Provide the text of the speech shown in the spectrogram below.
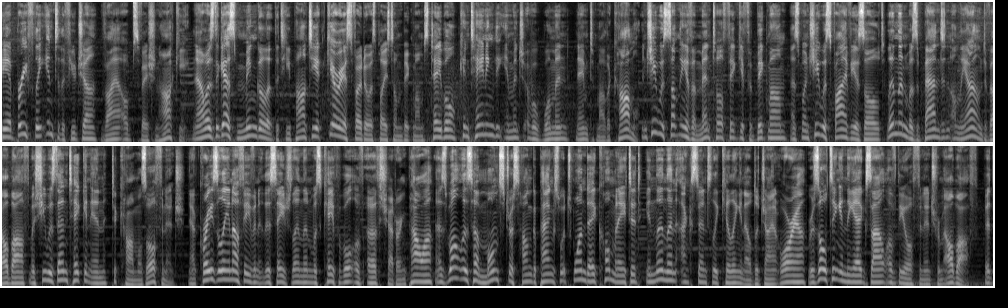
peer briefly into the future via observation haki. Now, as the guests mingle at the tea party, a curious photo is placed on Big Mom's table containing the image of a woman named Mother Carmel, and she was something of a mentor figure for Big Mom, as when she was five years old, Linlin was abandoned on the island of Elbaf, where she was then taken in to Carmel's orphanage. Now, crazily enough, even at this age, Linlin was capable of earth-shattering power, as well as her monstrous hunger pangs, which one day culminated in Linlin accidentally killing an elder giant warrior, resulting in the exile of the orphanage from Elbaf. But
